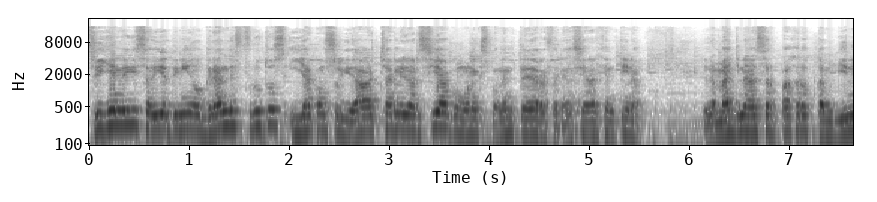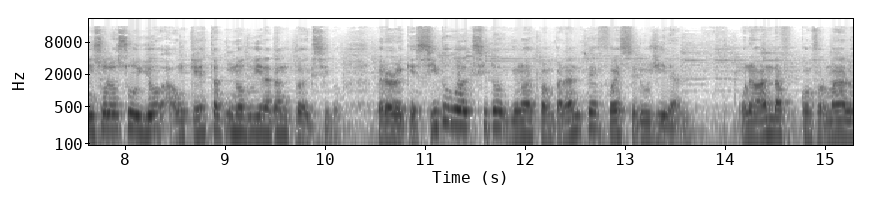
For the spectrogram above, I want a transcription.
Sui Generis había tenido grandes frutos y ya consolidaba a Charlie García como un exponente de referencia en Argentina. La máquina de hacer pájaros también hizo lo suyo, aunque esta no tuviera tanto éxito. Pero lo que sí tuvo éxito y uno despampanante fue Cerú Girán, una banda conformada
